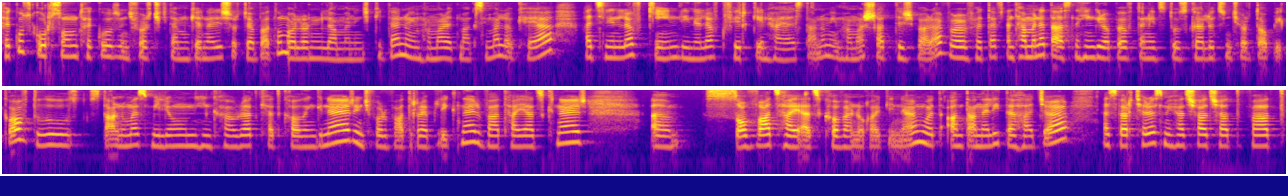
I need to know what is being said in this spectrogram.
Թեկուզ կուրսում, թեկուզ ինչ որ չգիտեմ, ընկերների շրջապատում բոլորն էլ ամեն ինչ գիտեն ու իմ համար այդ մաքսիմալ օքեյ է, բայց լինելով կին, լինելով քվիր կին Հայաստանում իմ համար շատ դժվար է, որովհետև ընդամենը 15 րոպեով տնից դուրս գալուց ինչ որ տոպիկով դու ստանում ես միլիոն 500 հատ cat calling-ներ, ինչ որ վատ ռեպլիկներ, վատ հայացքներ, սոված հայացքով են ուղակի նայում, այդ անտանելի տհաճը, այս վերջերս մի հատ շատ-շատ վատ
